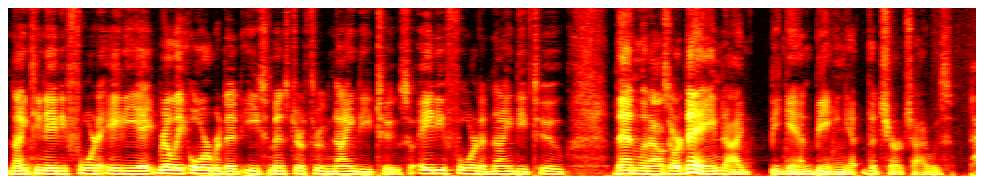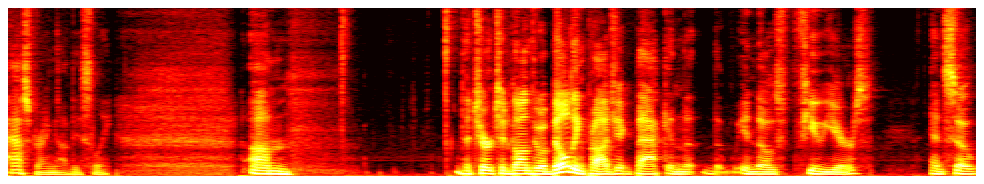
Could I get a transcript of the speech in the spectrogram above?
1984 to 88, really orbited Eastminster through 92. So 84 to 92. Then, when I was ordained, I began being at the church I was pastoring, obviously. Um, the church had gone through a building project back in the, in those few years, and so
